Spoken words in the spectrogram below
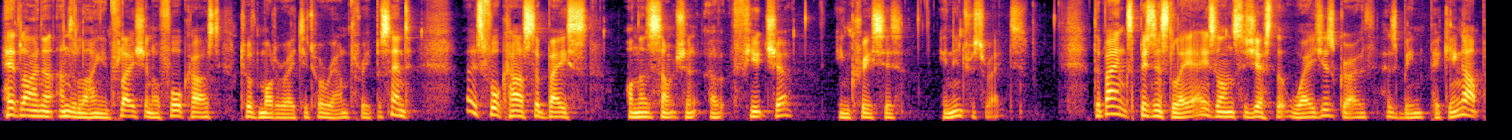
headline and underlying inflation are forecast to have moderated to around 3%. Those forecasts are based on the assumption of future increases in interest rates. The bank's business liaison suggests that wages growth has been picking up.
